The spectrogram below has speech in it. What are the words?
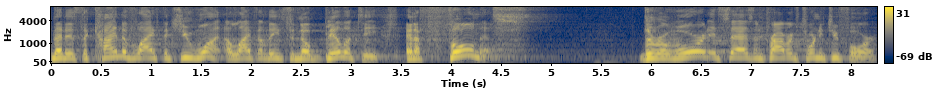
that is the kind of life that you want, a life that leads to nobility and a fullness. The reward, it says in Proverbs 22 4,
